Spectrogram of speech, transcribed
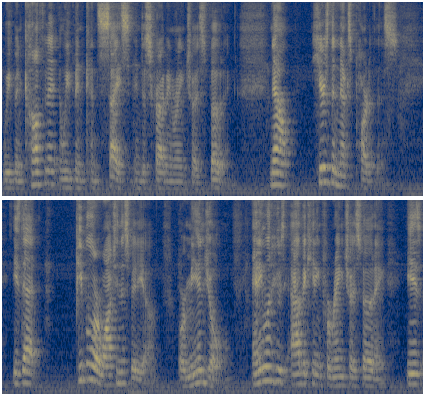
we've been confident and we've been concise in describing ranked choice voting. Now, here's the next part of this is that people who are watching this video, or me and Joel, anyone who's advocating for ranked choice voting is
